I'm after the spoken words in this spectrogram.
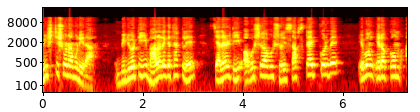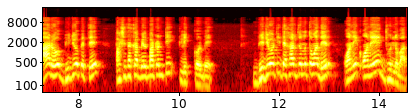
মিষ্টি সোনামণিরা, ভিডিওটি ভালো লেগে থাকলে চ্যানেলটি অবশ্যই অবশ্যই সাবস্ক্রাইব করবে এবং এরকম আরও ভিডিও পেতে পাশে থাকা বেল বাটনটি ক্লিক করবে। ভিডিওটি দেখার জন্য তোমাদের অনেক অনেক ধন্যবাদ।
